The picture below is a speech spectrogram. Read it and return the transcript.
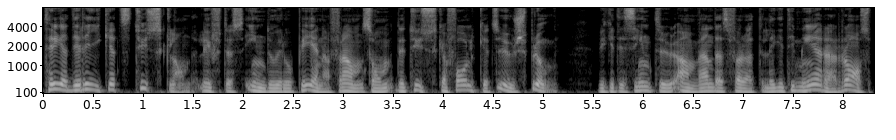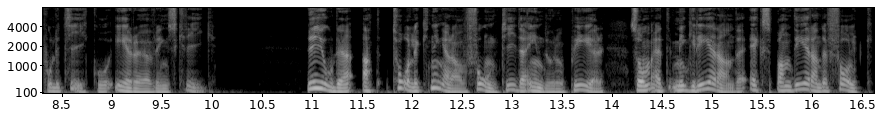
Tredje rikets Tyskland lyftes indoeuropeerna fram som det tyska folkets ursprung, vilket i sin tur användes för att legitimera raspolitik och erövringskrig. Det gjorde att tolkningar av forntida indoeuropeer som ett migrerande, expanderande folk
